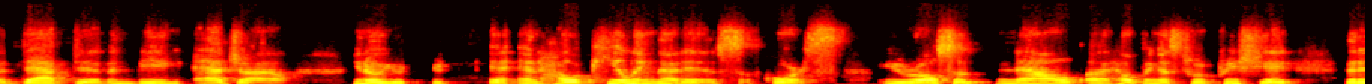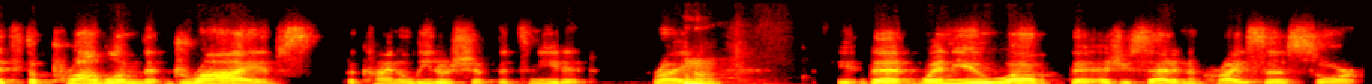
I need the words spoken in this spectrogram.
adaptive and being agile, you know, you're, you're, and how appealing that is, of course. You're also now uh, helping us to appreciate that it's the problem that drives the kind of leadership that's needed, right? mm That when you, uh, that, as you said, in a crisis or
